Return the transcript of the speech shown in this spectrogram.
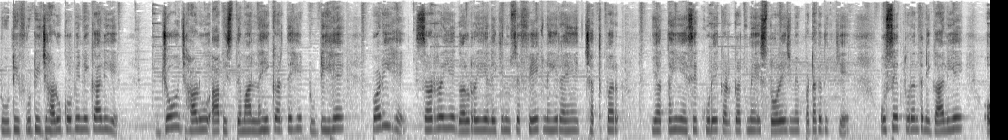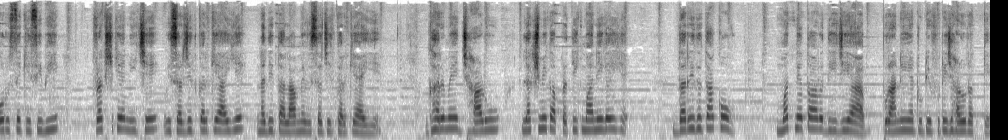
टूटी फूटी झाड़ू को भी निकालिए। जो झाड़ू आप इस्तेमाल नहीं करते हैं, टूटी है, पड़ी है, सड़ रही है, गल रही है, लेकिन उसे फेंक नहीं रहे हैं, छत पर या कहीं ऐसे कूड़े करकट में, स्टोरेज में पटक दिखिए उसे तुरंत निकालिए और उसे किसी भी वृक्ष के नीचे विसर्जित करके आइए, नदी तालाब में विसर्जित करके आइए। घर में झाड़ू, लक्ष्मी का प्रतीक मानी गई है। दरिद्रता को मत न्योता दीजिए आप, पुरानी या टूटी फूटी झाड़ू रख के।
